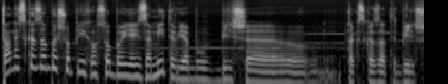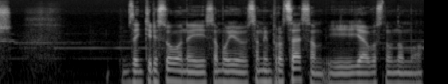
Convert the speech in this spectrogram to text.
Та не сказав би, щоб їх особою я й замітив, я був більше, так сказати, більш заінтересований самою, самим процесом, і я в основному.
